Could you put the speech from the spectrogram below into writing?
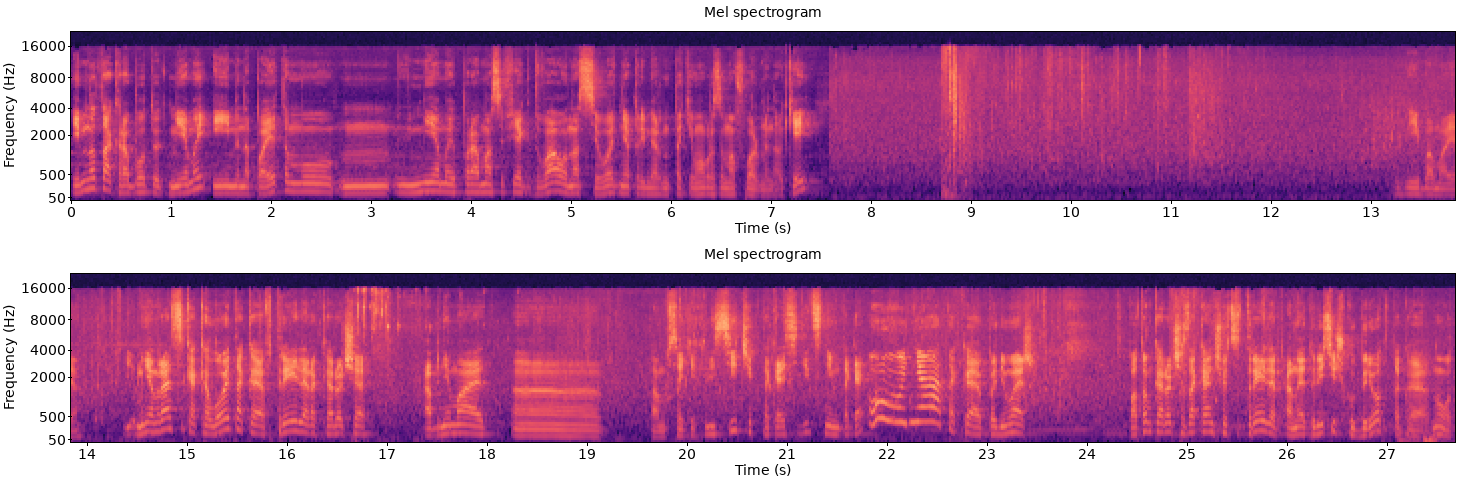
Именно так работают мемы, и именно поэтому мемы про Mass Effect 2 у нас сегодня примерно таким образом оформлены, окей? Виба моя. Мне нравится, как Алой такая в трейлерах, короче, обнимает э, там всяких лисичек, такая сидит с ним, такая, о, ня, такая, понимаешь? Потом, короче, заканчивается трейлер, она эту лисичку берет, такая, ну вот,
